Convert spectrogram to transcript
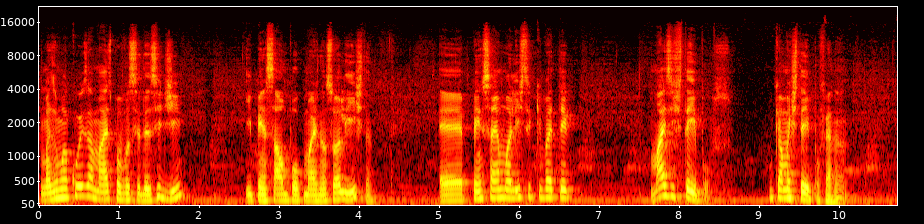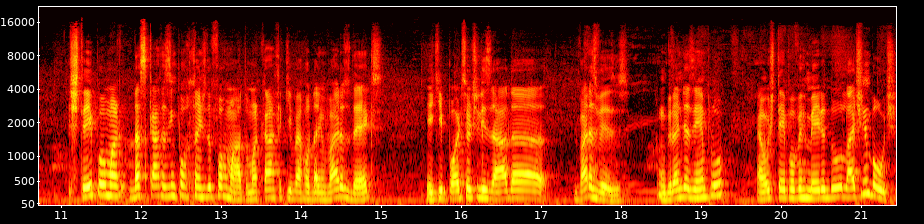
Mas uma coisa a mais para você decidir e pensar um pouco mais na sua lista é pensar em uma lista que vai ter mais staples. O que é uma staple, Fernando? Staple é uma das cartas importantes do formato, uma carta que vai rodar em vários decks e que pode ser utilizada várias vezes. Um grande exemplo é o staple vermelho do Lightning Bolt.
